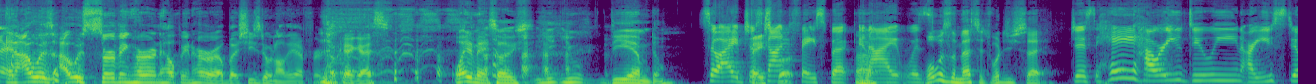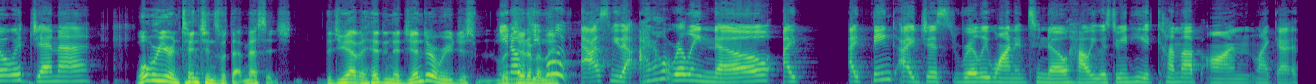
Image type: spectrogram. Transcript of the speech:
and I was I was serving her and helping her, but she's doing all the effort. Okay, guys. Wait a minute. So you, you DM'd him. So I had just gone Facebook. Facebook and I was What was the message? What did you say? just, hey, how are you doing? Are you still with Jenna? What were your intentions with that message? Did you have a hidden agenda, or were you just legitimately? You know, people have asked me that. I don't really know. I I think I just really wanted to know how he was doing. He had come up on like a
